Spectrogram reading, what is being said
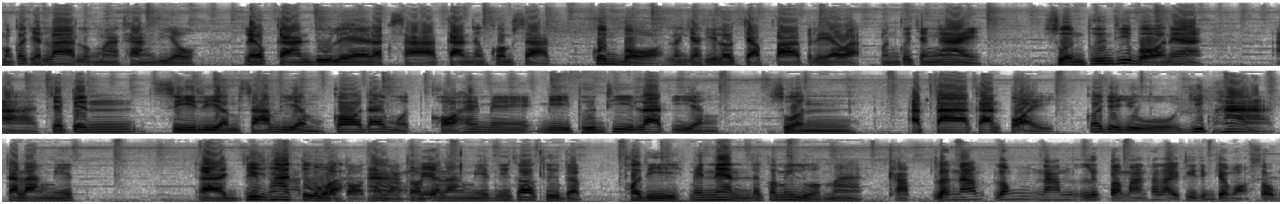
มันก็จะลาดลงมาทางเดียว แล้วการดูแลรักษาการทำความสะอาดก้นบ่อ หลังจากที่เราจับปลาไปแล้วอะมันก็จะง่าย ส่วนพื้นที่บ่อเนี่ยอาจจะเป็นสี่เหลี่ยมสามเหลี่ยมก็ได้หมดขอให้มีมีพื้นที่ลาดเอียง ส่วนอัตราการปล่อยก็จะอยู่ 25 ตารางเมตรอ่า25 ตัวต่อตารางต่อเมตรตารางเมตรนี่ก็คือแบบพ อดีไม่แน่นแล้วก็ไม่หลวมมากครับแล้วน้ำแล้วน้ำลึกประมาณเท่าไหร่พี่ถึงจะเหมาะสม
